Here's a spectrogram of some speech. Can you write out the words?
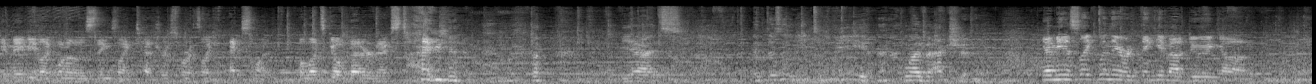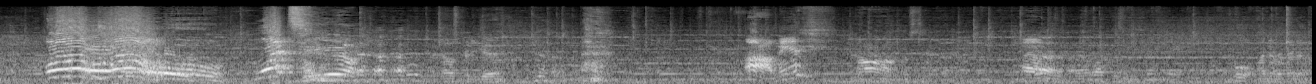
It may be like one of those things like Tetris where it's like excellent, but let's go better next time. Yeah, it's it doesn't need to be live action. yeah, I mean it's like when they were thinking about doing. Um... Oh Oh, no! What? yeah, that was pretty good. Ah man. Oh, that's Yeah, Um, I like this. cool. I never heard of it.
